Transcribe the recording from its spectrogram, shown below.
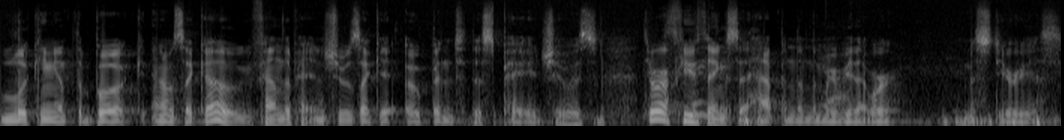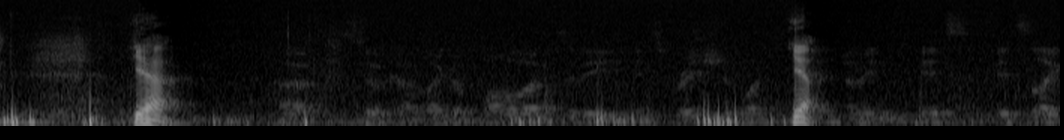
looking at the book, and I was like, "Oh, you found the page?" And she was like, "It opened to this page." It was. There were a few things that happened in the movie that were mysterious. Yeah. Uh, so kind of like a follow-up to the inspiration one. Yeah. I mean, it's it's like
